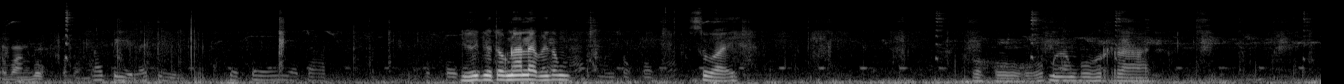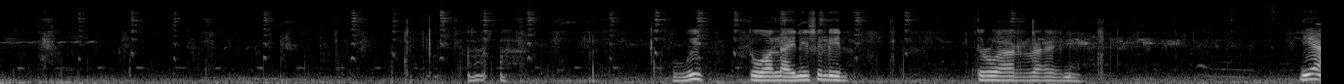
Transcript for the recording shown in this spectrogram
ระวังลูกระวังไม่ปีนไม่ปีนเดี๋ยวเตยอย่าจับโอ้โหยืนอยู่ตรงนั้นแหละไม่ต้องมือสกปรกนะสวย โอ้โห เมืองโบราณ อุ้ยตัวอะไรนี่ชลิน ตัวอะไรนี่ เนี่ย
